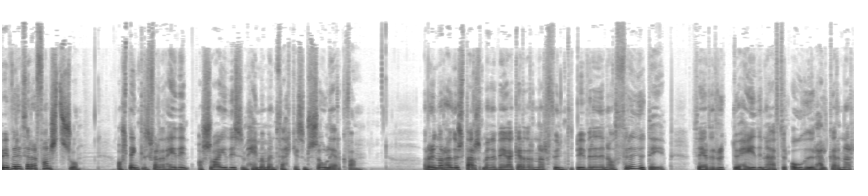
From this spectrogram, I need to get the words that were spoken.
Bifrið þeirra fannst svo á Stengriðsferðarheiði á svæði sem heimamenn þekkja sem sólegarkvam. Raunar hafðu starfsmenni vegagerðarinnar fundið bifriðina á þriðju degi þegar þeir ruttu heiðina eftir óviður helgarinnar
